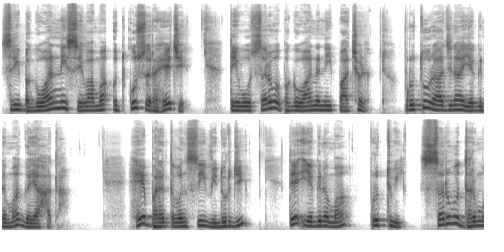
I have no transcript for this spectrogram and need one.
શ્રી ભગવાનની સેવામાં ઉત્કૃષ્ટ રહે છે, તેઓ સર્વ ભગવાનની પાછળ પૃથુરાજના યજ્ઞમાં ગયા હતા. હે ભરતવંશી વિદુરજી, તે યજ્ઞમાં પૃથ્વી સર્વ ધર્મ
